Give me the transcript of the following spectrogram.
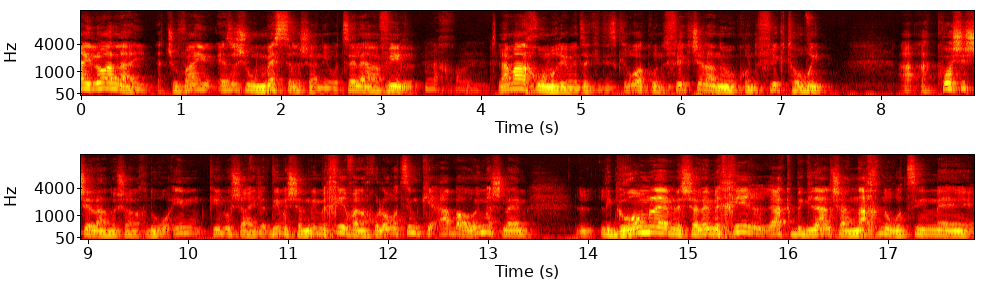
היא לא עליי, התשובה היא איזשהו מסר שאני רוצה להעביר. נכון. למה אנחנו אומרים את זה? כי תזכרו, הקונפליקט שלנו הוא קונפליקט הורי. הקושי שלנו שאנחנו רואים כאילו שהילדים משלמים מחיר ואנחנו לא רוצים כאבא או אמא שלהם לגרום להם לשלם מחיר רק בגלל שאנחנו רוצים אה,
